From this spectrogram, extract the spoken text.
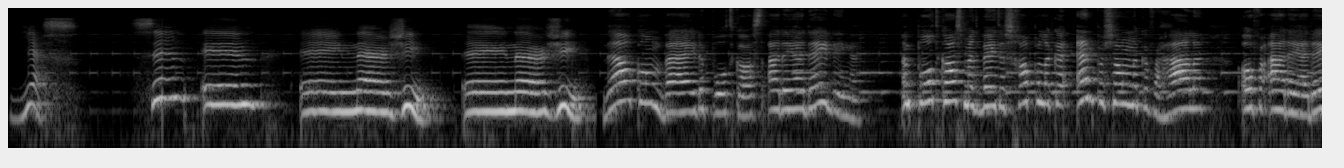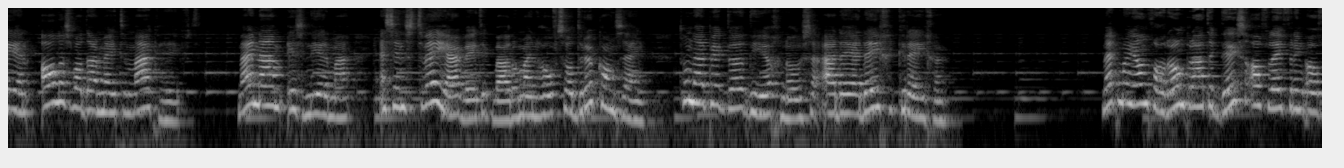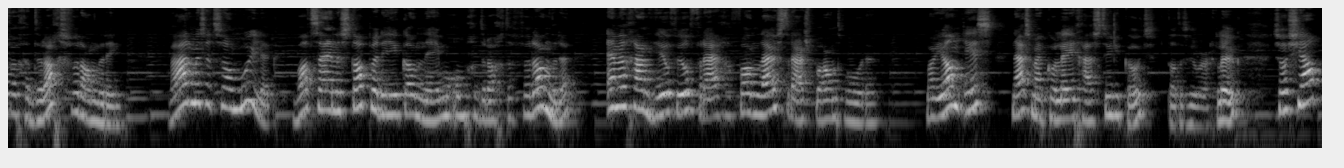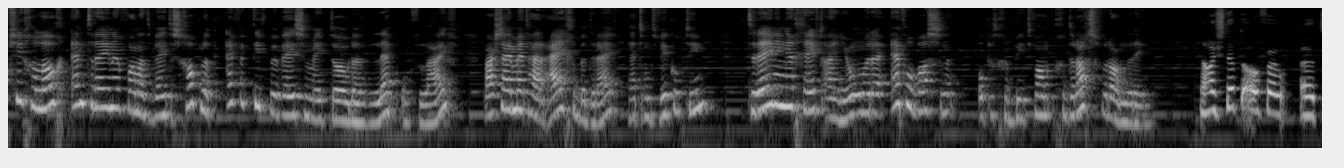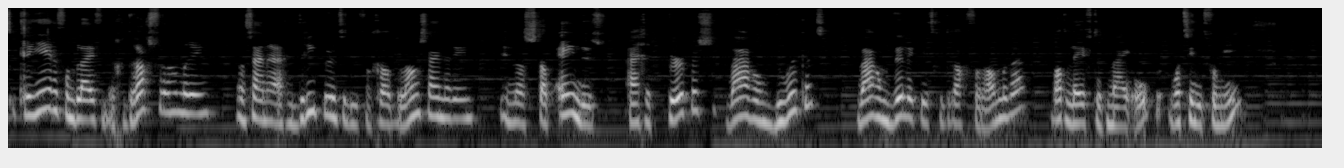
Yes! Zin in energie. Energie. Welkom bij de podcast ADHD Dingen. Een podcast met wetenschappelijke en persoonlijke verhalen over ADHD en alles wat daarmee te maken heeft. Mijn naam is Nirma en sinds twee jaar weet ik waarom mijn hoofd zo druk kan zijn. Toen heb ik de diagnose ADHD gekregen. Met Marjan van Roon praat ik deze aflevering over gedragsverandering. Waarom is het zo moeilijk? Wat zijn de stappen die je kan nemen om gedrag te veranderen? En we gaan heel veel vragen van luisteraars beantwoorden. Marjan is, naast mijn collega studiecoach, dat is heel erg leuk, sociaal psycholoog en trainer van het wetenschappelijk effectief bewezen methode Lab of Life, waar zij met haar eigen bedrijf, het ontwikkelteam, trainingen geeft aan jongeren en volwassenen op het gebied van gedragsverandering. Nou, als je het hebt over het creëren van blijvende gedragsverandering, dan zijn er eigenlijk drie punten die van groot belang zijn daarin. En dan stap 1 dus eigenlijk purpose. Waarom doe ik het? Waarom wil ik dit gedrag veranderen? Wat levert het mij op? What's in it for me?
